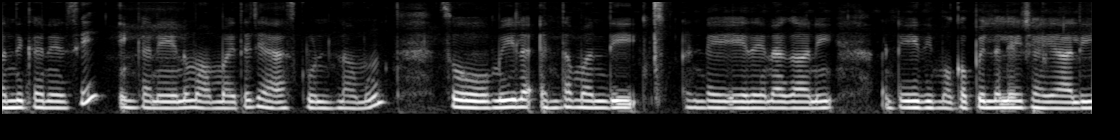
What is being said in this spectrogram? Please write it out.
అందుకనేసి ఇంకా నేను మా అమ్మ అయితే చేసుకుంటున్నాము సో మీలో ఎంతమంది అంటే ఏదైనా కానీ అంటే ఇది మగపిల్లలే చేయాలి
